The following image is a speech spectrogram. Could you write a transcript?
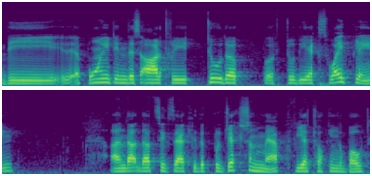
the a point in this R 3 to the to the xy plane and that that is exactly the projection map we are talking about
